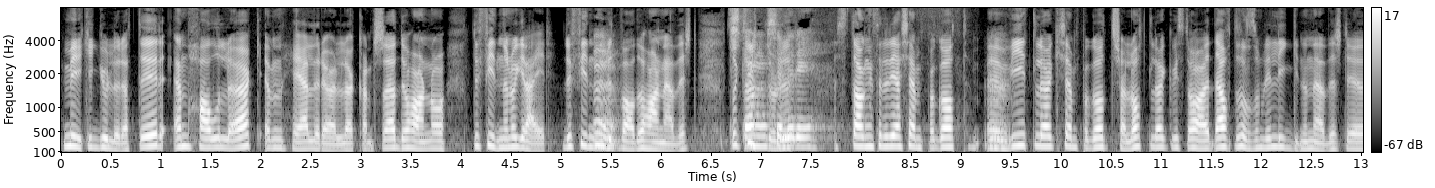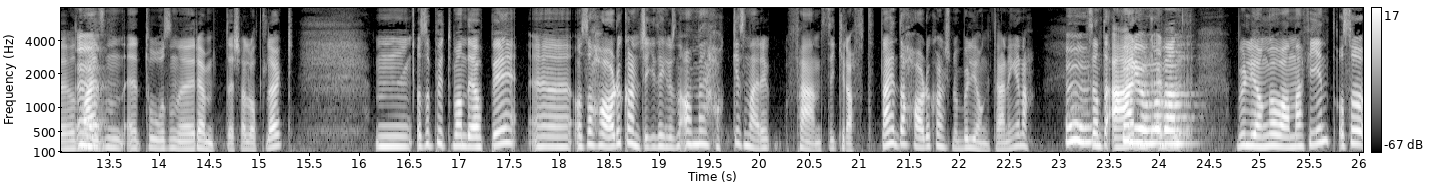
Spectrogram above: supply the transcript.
myke gulrøtter, en halv løk, en hel rød løk kanskje. Du, har noe, du finner noe greier. Du finner ut hva du har nederst. Så Stangselleri. Stangselleri er kjempegodt. eh, Mm. Hvitløk kjempegodt. Sjalottløk hvis du har Det er ofte sånn som blir liggende nederst hos hos meg. Mm. Sånn, eh, to sånne rømte sjalottløk. Mm, og så putter man det oppi, uh, og så har du kanskje ikke tenkt sånn ah, men jeg har ikke sånn fancy kraft. Nei, da har du kanskje noen buljongterninger, da. Mm. Sånn Buljong og vann. Buljong og vann er fint. Og så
